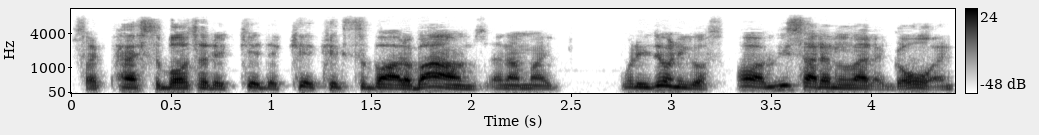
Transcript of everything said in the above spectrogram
So I passed the ball to the kid. The kid kicks the ball out of bounds, and I'm like, "What are you doing?" He goes, "Oh, at least I didn't let it go in."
